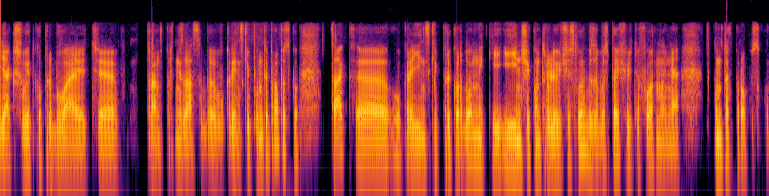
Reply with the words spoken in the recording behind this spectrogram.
Як швидко прибувають е, транспортні засоби в українські пункти пропуску, так е, українські прикордонники і інші контролюючі служби забезпечують оформлення в пунктах пропуску.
